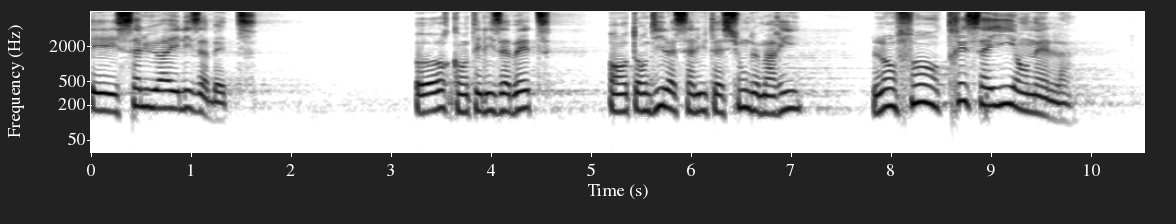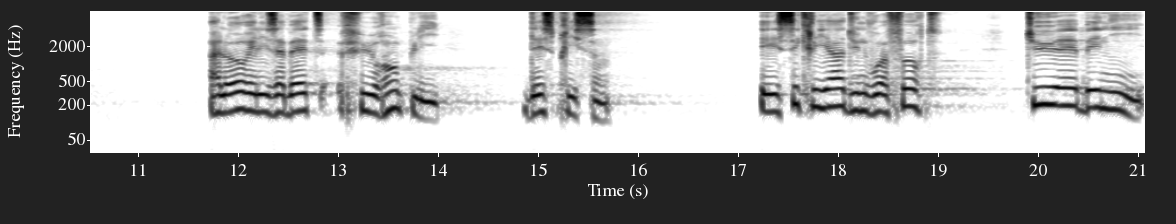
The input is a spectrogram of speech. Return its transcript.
et salua Élisabeth. Or, quand Élisabeth entendit la salutation de Marie, l'enfant tressaillit en elle. Alors Élisabeth fut remplie d'Esprit Saint et s'écria d'une voix forte, Tu es bénie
